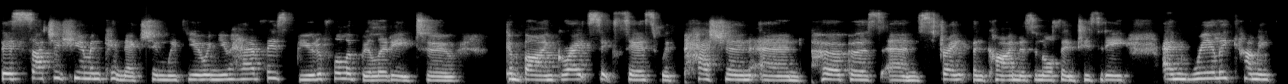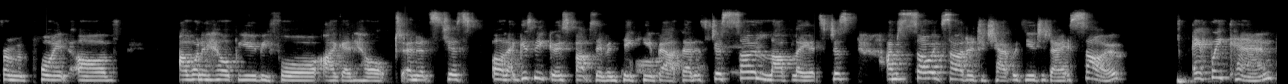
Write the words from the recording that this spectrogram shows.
there's such a human connection with you, and you have this beautiful ability to combine great success with passion and purpose and strength and kindness and authenticity, and really coming from a point of, I want to help you before I get helped. And it's just, oh, that gives me goosebumps even thinking about that. It's just so lovely. It's just, I'm so excited to chat with you today. So, if we can,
